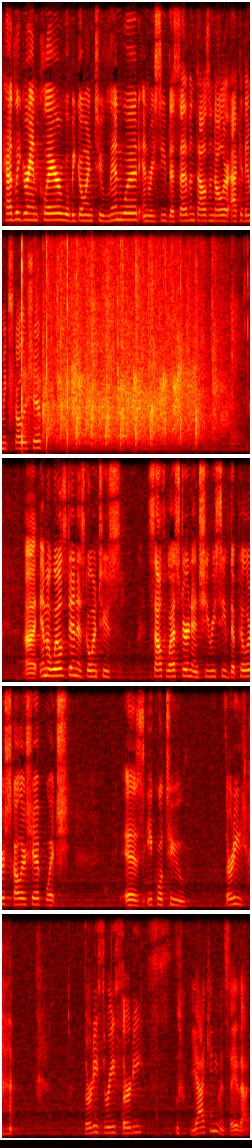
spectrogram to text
Hadley Grand Clare will be going to Linwood and received a $7,000 academic scholarship. Uh, Emma Wilsden is going to Southwestern, and she received the Pillars Scholarship, which is equal to 30, 3330. Yeah, I can't even say that.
